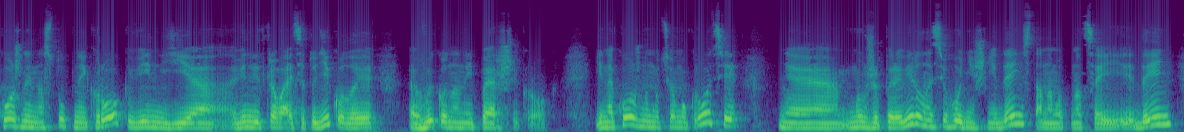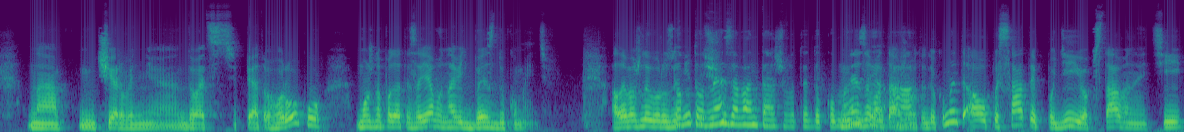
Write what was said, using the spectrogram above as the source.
кожний наступний крок він є, він відкривається тоді, коли е, виконаний перший крок. І на кожному цьому кроці е, ми вже перевірили на сьогоднішній день, станом от на цей день, на червень 25-го року, можна подати заяву навіть без документів. Але важливо розуміти, Тобто що не завантажувати документи, не завантажувати документи, а описати події, обставини, ті,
